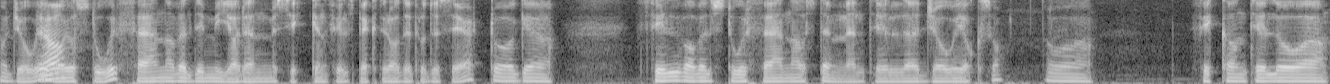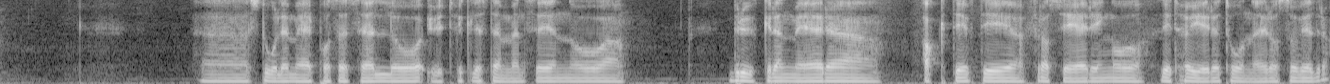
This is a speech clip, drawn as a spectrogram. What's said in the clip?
Og Joey Ja. var jo stor fan av veldig mye av den musikken Phil Spector hadde produsert, og uh, Phil var vel stor fan av stemmen til uh, Joey også, og fikk han til å eh, stole mer på seg selv og utvikle stemmen sin og eh, bruke den mer eh, aktivt i frasering og litt høyere toner osv. Så, videre.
